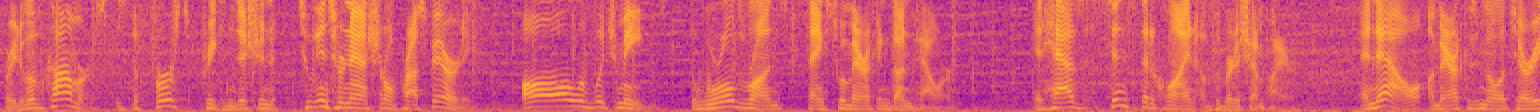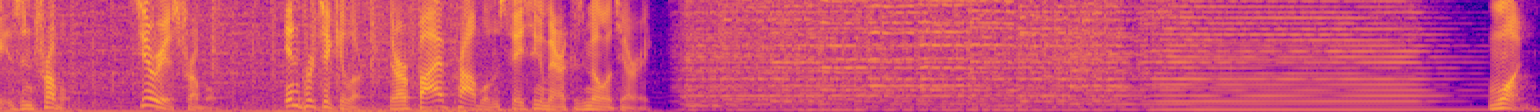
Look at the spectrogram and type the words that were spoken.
Freedom of commerce is the first precondition to international prosperity, all of which means the world runs thanks to American gunpowder. It has since the decline of the British Empire. And now, America's military is in trouble. Serious trouble. In particular, there are five problems facing America's military. One,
